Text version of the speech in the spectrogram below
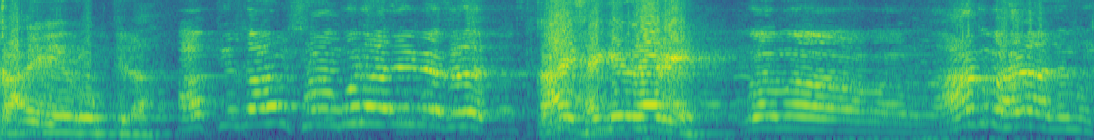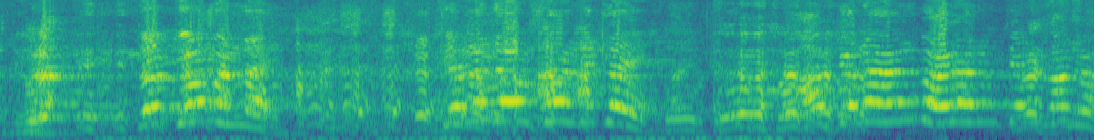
काय रे रोग तिला? जाऊन सांगून आले वेगळं. काय सांगितलं रे? व- आग बाहेर आलं म्हणते. तुला- तर तो म्हणलाय. त्याला जाऊन सांगितलंय. आपल्याला अंग बाहेर आलं त्याला सांगा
